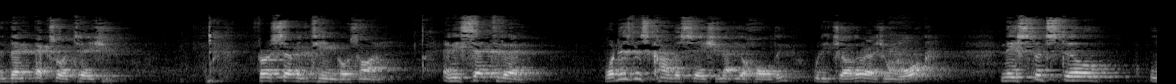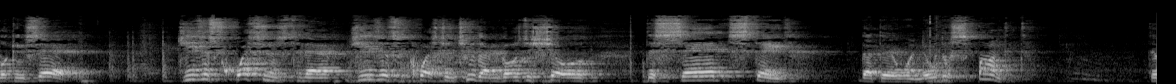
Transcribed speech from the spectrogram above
and then exhortation. Verse 17 goes on. And he said to them, What is this conversation that you're holding with each other as you walk? And they stood still, looking sad. Jesus questions to them, Jesus' question to them goes to show the sad state that they were in. They were despondent. They,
